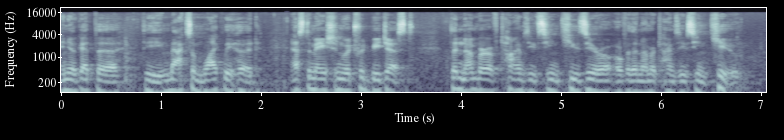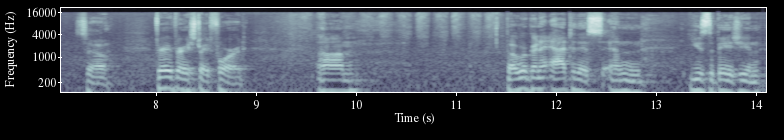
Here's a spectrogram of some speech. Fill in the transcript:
and you'll get the, the maximum likelihood estimation, which would be just the number of times you've seen Q0 over the number of times you've seen Q. So very, very straightforward. Um, but we're going to add to this and use the Bayesian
